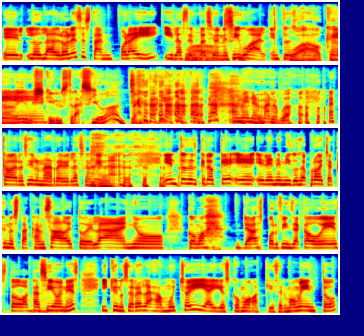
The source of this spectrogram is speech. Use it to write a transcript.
eh, los ladrones están por ahí y las Wow, tentaciones igual. Entonces como Wow, que... Cami, ush, qué ilustración. Amén, hermano. Wow. Acabo de recibir una revelación de nada. Y entonces creo que eh, el enemigo se aprovecha que uno está cansado de todo el año, como "Ah, ya por fin se acabó esto, vacaciones, y que uno se relaja mucho y ahí es como aquí es el momento.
